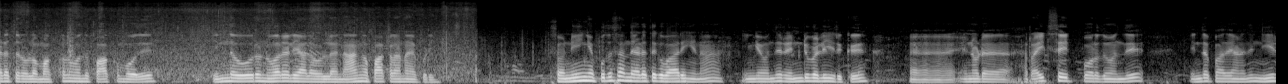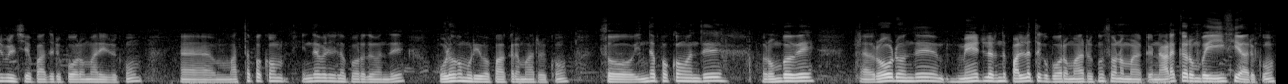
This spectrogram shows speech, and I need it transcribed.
இடத்துல உள்ள மக்களும் வந்து பார்க்கும்போது இந்த ஊர் நுவரலியாவில் உள்ள நாங்கள் பார்க்கலான்னா எப்படி? ஸோ நீங்கள் புதுசாக அந்த இடத்துக்கு வாரீங்கன்னா இங்கே வந்து ரெண்டு வழி இருக்குது என்னோட ரைட் சைட் போகிறது வந்து இந்த பாதையானது நீர்வீழ்ச்சியை பார்த்துட்டு போகிற மாதிரி இருக்கும். மற்ற பக்கம் இந்த வழியில் போகிறது வந்து உலக முடிவை பார்க்குற மாதிரி இருக்கும். ஸோ இந்த பக்கம் வந்து ரொம்பவே ரோடு வந்து மேட்லேருந்து பள்ளத்துக்கு போகிற மாதிரி இருக்கும். ஸோ நமக்கு நடக்க ரொம்ப ஈஸியாக இருக்கும்.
